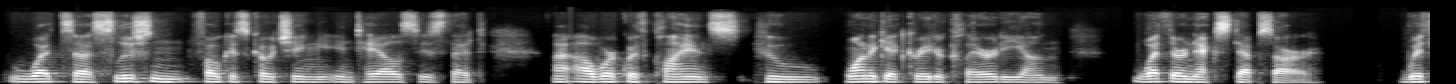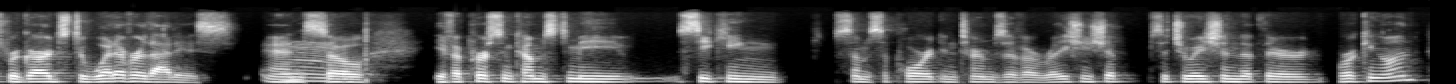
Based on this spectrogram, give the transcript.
What uh, solution focused coaching entails is that I'll work with clients who want to get greater clarity on what their next steps are with regards to whatever that is. And mm. so, if a person comes to me seeking some support in terms of a relationship situation that they're working on,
